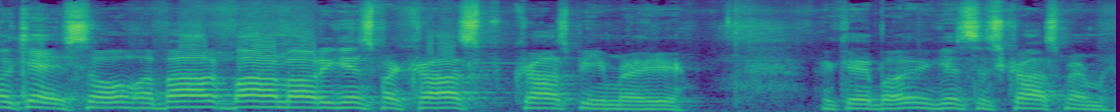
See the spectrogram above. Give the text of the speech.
Okay, so about bottom out against my cross cross beam right here. Okay, but against this cross member.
